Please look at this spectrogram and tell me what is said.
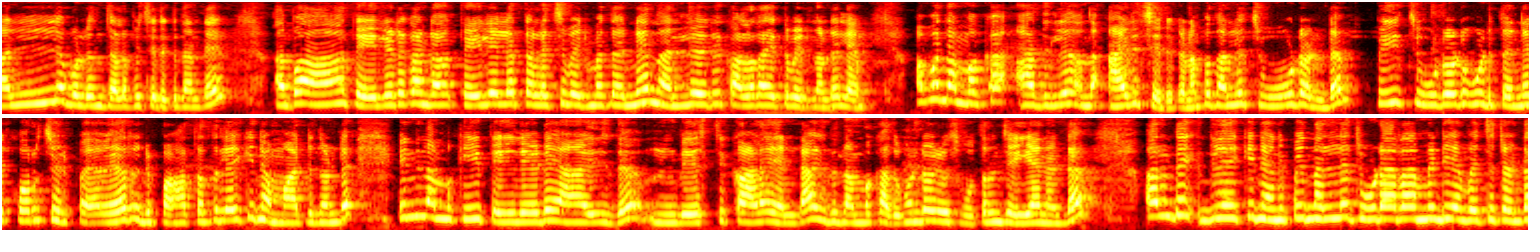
നല്ല വെള്ളം തിളപ്പിച്ചെടുക്കുന്നുണ്ട്. അപ്പോൾ ആ തേയിലയുടെ കണ്ട തേയിലയെല്ലാം തിളച്ച് വരുമ്പോൾ തന്നെ നല്ലൊരു കളറായിട്ട് വരുന്നുണ്ട് അല്ലേ? അപ്പോൾ നമുക്ക് അതിൽ ഒന്ന് അരിച്ചെടുക്കണം. അപ്പോൾ നല്ല ചൂടുണ്ട്. അപ്പോൾ ഈ ചൂടോട് കൂടി തന്നെ കുറച്ചൊരു വേറൊരു പാത്രത്തിലേക്ക് ഞാൻ മാറ്റുന്നുണ്ട്. ഇനി നമുക്ക് ഈ തേയിലയുടെ ആ ഇത് വേസ്റ്റ് കളയണ്ട. ഇത് നമുക്ക് അതുകൊണ്ട് ഒരു സൂത്രം ചെയ്യാനുണ്ട്. അതുകൊണ്ട് ഇതിലേക്ക് ഞാനിപ്പോൾ നല്ല ചൂടാറാൻ വേണ്ടി ഞാൻ വെച്ചിട്ടുണ്ട്.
